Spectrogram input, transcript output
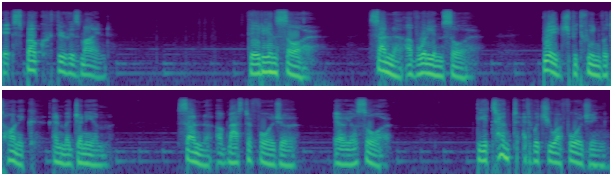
It spoke through his mind. Thadian Sor, son of William Sor, bridge between Votonic and Magenium, son of Master Forger Ariel Sor. The attempt at which you are forging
